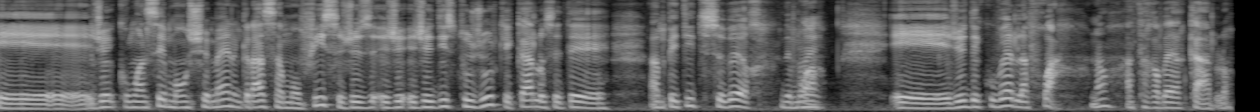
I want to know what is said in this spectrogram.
Et j'ai commencé mon chemin grâce à mon fils. Je, je, dis toujours que Carlos était un petit sauveur de moi. Et j'ai découvert la foi non, à travers Carlo.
